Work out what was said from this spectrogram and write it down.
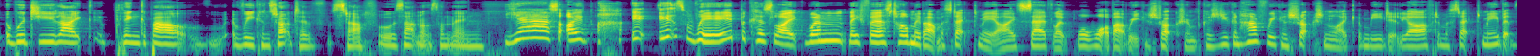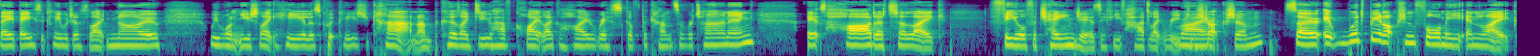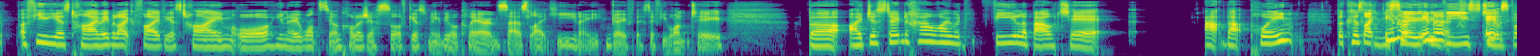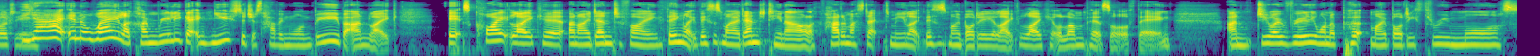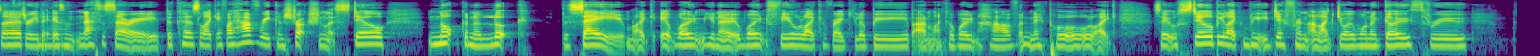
would you like think about reconstructive stuff, or is that not something? Yes, I. It, it's weird because like when they first told me about mastectomy, I said like, well, what about reconstruction? Because you can have reconstruction like immediately after mastectomy, but they basically were just like, no, we want you to like heal as quickly as you can, and because I do have quite like a high risk of the cancer returning, it's harder to like feel for changes if you've had like reconstruction. Right. So it would be an option for me in like a few years' time, maybe like five years' time, or, you know, once the oncologist sort of gives me the all clear and says, like, you know, you can go for this if you want to. But I just don't know how I would feel about it at that point because like in so a, in a used to your body yeah in a way like i'm really getting used to just having one boob and like it's quite like a, an identifying thing. Like, this is my identity now. Like, I've had a mastectomy. Like, this is my body. Like, like it or lump it, sort of thing. And do I really want to put my body through more surgery that yeah. not necessary? Because, like, if I have reconstruction, it's still not going to look the same. Like, it won't, you know, it won't feel like a regular boob and, like, I won't have a nipple. Like, so it will still be, like, completely different. And, like, do I want to go through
